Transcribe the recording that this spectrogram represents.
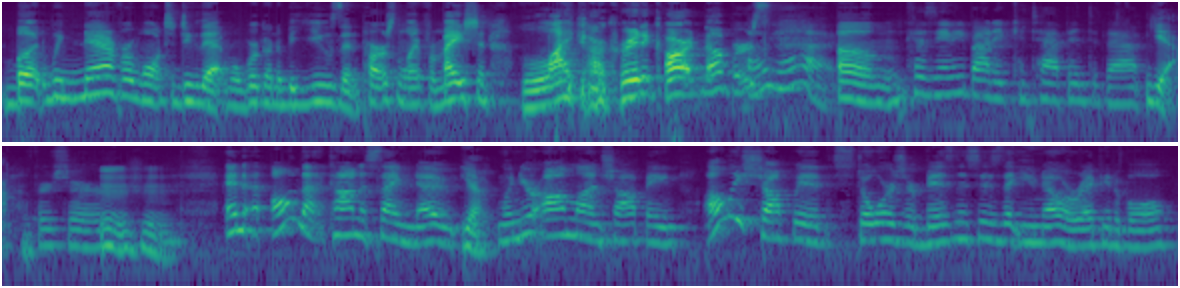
but we never want to do that when we're going to be using personal information like our credit card numbers. Oh yeah. Um, because anybody can tap into that. Yeah, for sure. Mm-hmm. And on that kind of same note, yeah. when you're online shopping, only shop with stores or businesses that you know are reputable.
